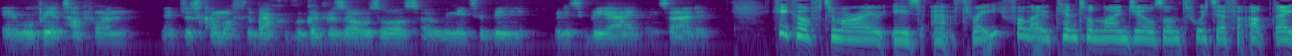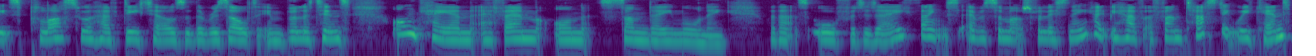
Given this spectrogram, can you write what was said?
it will be a tough one. Just come off the back of a good result as well, so we need to be we need to be at on Saturday. Kick-off tomorrow is at 3. Follow Kent Online Gills on Twitter for updates. Plus, we'll have details of the result in bulletins on KMFM on Sunday morning. Well, that's all for today. Thanks ever so much for listening. Hope you have a fantastic weekend.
